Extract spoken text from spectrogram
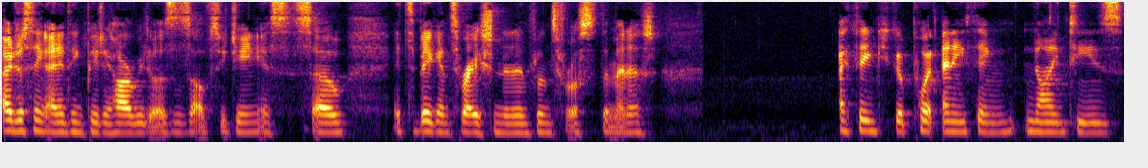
I just think anything PJ Harvey does is obviously genius. So it's a big inspiration and influence for us at the minute. I think you could put anything 90s,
